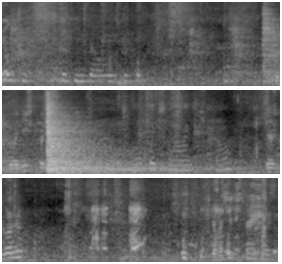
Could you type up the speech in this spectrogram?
Тут. Тут тут не до отдыха. Только водичка пойдет. Не хочет на водичку, а? Я же говорю. Я вообще читаю текст.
